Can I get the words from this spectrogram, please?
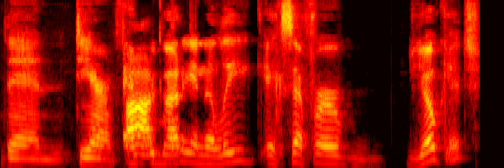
than De'Aaron Fox. Everybody in the league except for Jokic.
